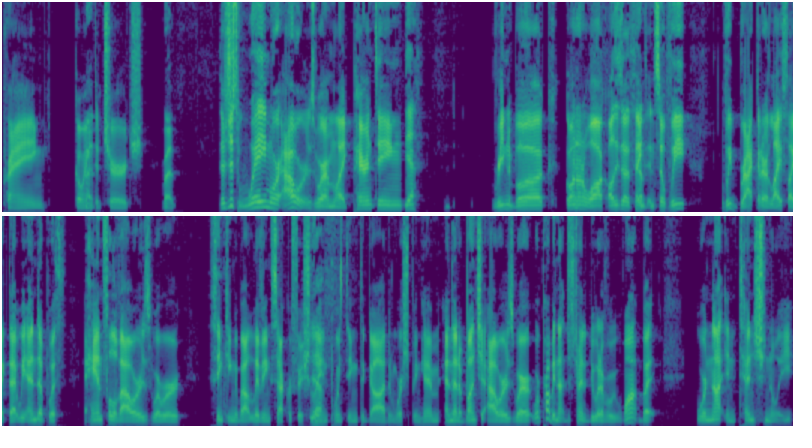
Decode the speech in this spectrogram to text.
praying, going Right. to church. right. There's just way more hours where I'm like parenting, Yeah. reading a book, going Yep. on a walk, all these other things. Yep. And so if we if we bracket our life like that, we end up with a handful of hours where we're thinking about living sacrificially Yeah. and pointing to God and worshiping him, and then a bunch of hours where we're probably not just trying to do whatever we want, but we're not intentionally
